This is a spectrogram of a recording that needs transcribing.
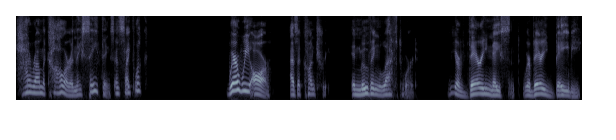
hot around the collar and they say things. It's like, look, where we are as a country in moving leftward, we are very nascent. We're very baby.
